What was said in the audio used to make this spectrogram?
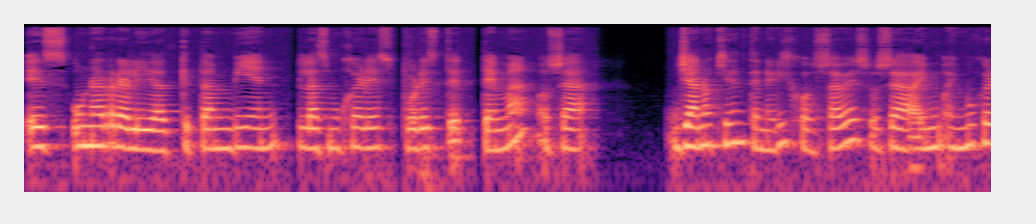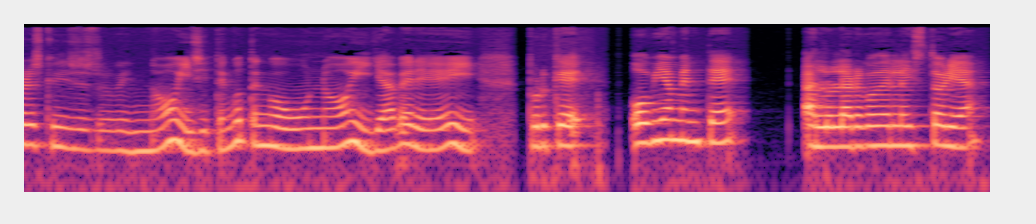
es una realidad que también las mujeres por este tema, o sea, ya no quieren tener hijos, ¿sabes? O sea, hay, hay mujeres que dices, no, y si tengo, tengo uno y ya veré, y porque obviamente a lo largo de la historia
